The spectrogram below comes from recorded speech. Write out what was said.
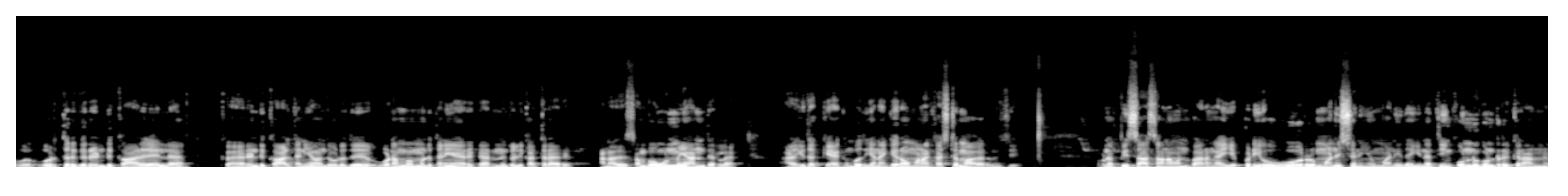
ஒ- ஒருத்தருக்கு ரெண்டு காலே இல்லை க ரெண்டு கால் தனியாக வந்து விழுது உடம்பு மட்டும் தனியாக இருக்காருன்னு சொல்லி கத்துறாரு. ஆனால் அது சம்பவம் உண்மையான்னு தெரில இதை கேட்கும்போது எனக்கே ரொம்ப மன கஷ்டமாக இருந்துச்சு. அப்படின்னா பிசாசானவன் பாருங்கள் எப்படி ஒவ்வொரு மனுஷனையும் மனித இனத்தையும் கொண்டு கொண்டிருக்கிறான்னு.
